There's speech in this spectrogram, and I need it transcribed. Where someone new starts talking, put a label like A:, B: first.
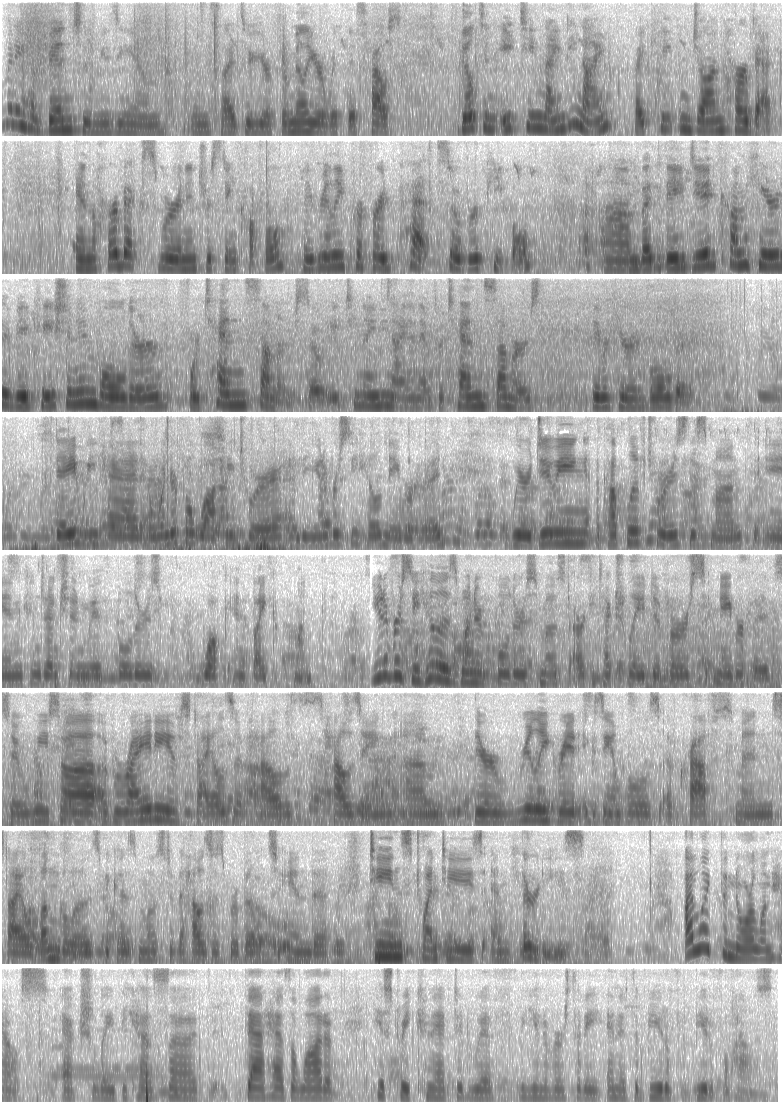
A: How many have been to the museum inside, so you're familiar with this house? Built in 1899 by Kate and John Harbeck. And the Harbecks were an interesting couple. They really preferred pets over people. Um, but they did come here to vacation in Boulder for 10 summers. So 1899 and then for 10 summers they were here in Boulder. Today we had a wonderful walking tour of the University Hill neighborhood. We're doing a couple of tours this month in conjunction with Boulder's Walk and Bike Month. University Hill is one of Boulder's most architecturally diverse neighborhoods, so we saw a variety of styles of house, housing. Um, there are really great examples of craftsman style bungalows because most of the houses were built in the teens, 20s, and 30s.
B: I like the Norlin House actually because uh, that has a lot of history connected with the university and it's a beautiful, beautiful house.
